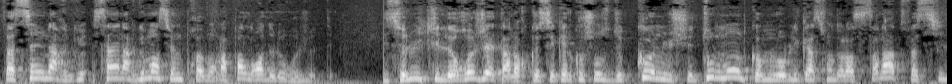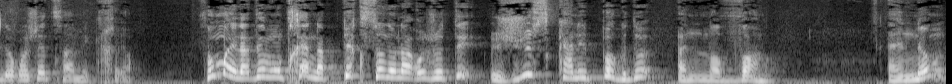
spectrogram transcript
c'est un, un argument c'est une preuve on n'a pas le droit de le rejeter et celui qui le rejette alors que c'est quelque chose de connu chez tout le monde comme l'obligation de la salat s'il le rejette c'est un mécréant il a démontré que personne ne l'a rejeté jusqu'à l'époque de An-Nadham un homme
